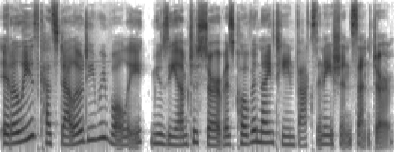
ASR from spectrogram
Italy's Castello di Rivoli Museum to serve as COVID 19 vaccination center.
